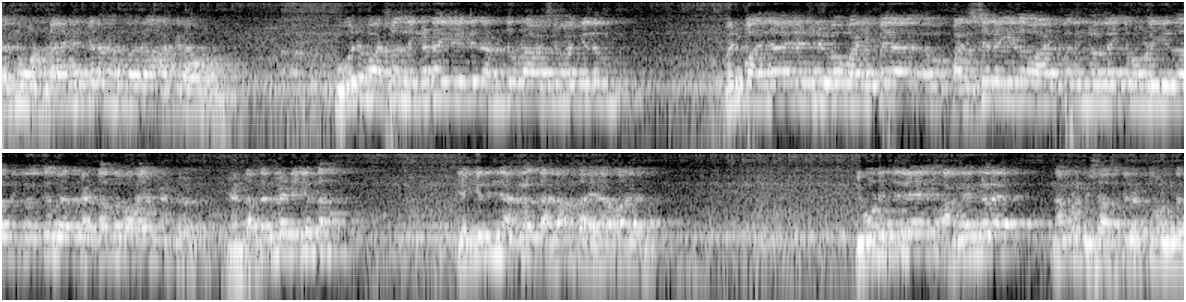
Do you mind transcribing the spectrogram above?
എന്നും ഉണ്ടായിരിക്കണം എന്നൊരു ആഗ്രഹമുണ്ട്. ഒരു വർഷം നിങ്ങളുടെ കയ്യിൽ രണ്ട് പ്രാവശ്യമെങ്കിലും ഒരു പതിനായിരം രൂപ വായ്പ പലിശരഹിത വായ്പ നിങ്ങളിലേക്ക് റോൾ ചെയ്താൽ നിങ്ങൾക്ക് വേണ്ടെന്ന് പറയാൻ വേണ്ടി വേണ്ടെന്ന് മേടിക്കണ്ട. എങ്കിലും ഞങ്ങൾ തരാൻ തയ്യാറാകണം യൂണിറ്റിലെ അംഗങ്ങളെ നമ്മൾ വിശ്വാസത്തിലെടുത്തുകൊണ്ട്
